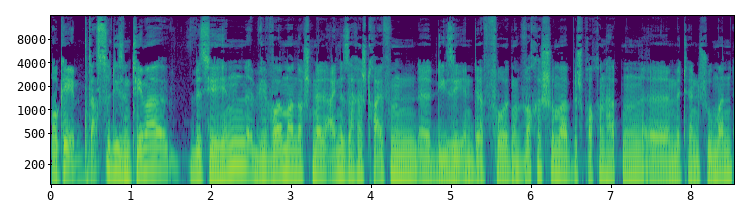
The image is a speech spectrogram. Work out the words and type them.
Okay, das zu diesem Thema bis hierhin. Wir wollen mal noch schnell eine Sache streifen, äh, die Sie in der vorigen Woche schon mal besprochen hatten äh, mit Herrn Schumann.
